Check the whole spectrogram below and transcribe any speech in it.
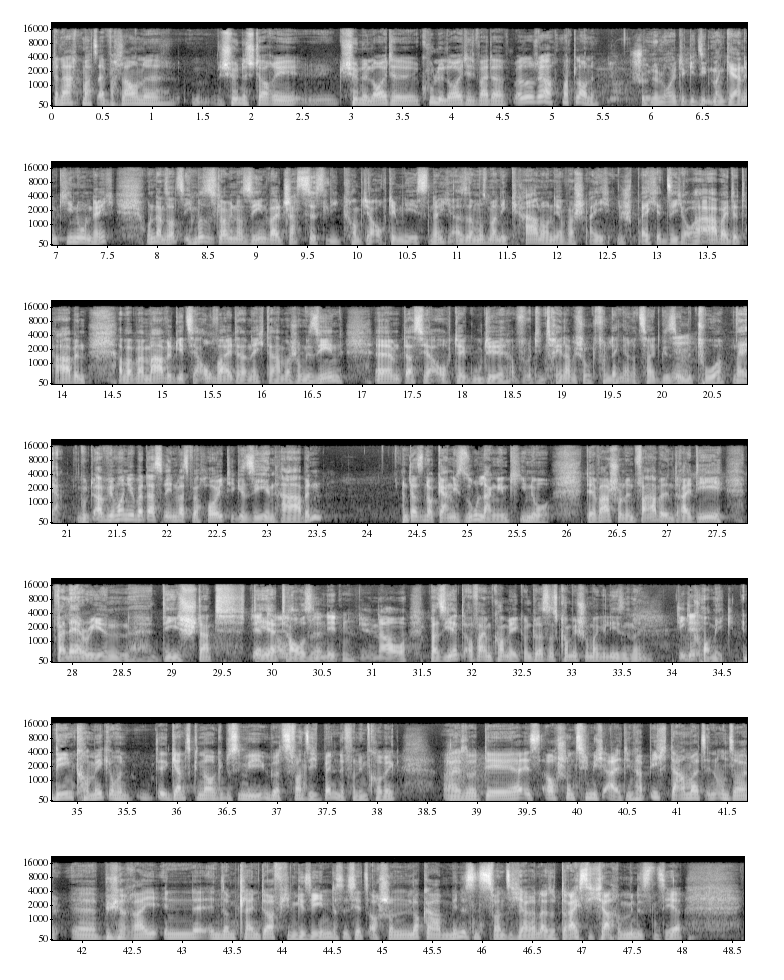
danach macht es einfach Laune. Schöne Story, schöne Leute, coole Leute, die weiter. Also ja, macht Laune. Schöne Leute, sieht man gerne im Kino, nicht? Und ansonsten, ich muss es glaube ich noch sehen, weil Justice League kommt ja auch demnächst, nicht? Also da muss man den Kanon ja wahrscheinlich entsprechend sich auch erarbeitet haben. Aber bei Marvel geht es ja auch weiter, nicht? Da haben wir schon gesehen, ähm, dass ja auch der gute, den Trailer habe ich schon von längerer Zeit gesehen mhm. mit Thor. Naja, gut, aber wir wollen über das reden, was wir heute gesehen haben. Und das ist noch gar nicht so lange im Kino. Der war schon in Farbe in 3D. Valerian, die Stadt der, der tausend Planeten. Genau. Basiert auf einem Comic. Und du hast das Comic schon mal gelesen, ne? Den De, Comic. Den Comic. Und ganz genau gibt es irgendwie über 20 Bände von dem Comic. Also der ist auch schon ziemlich alt. Den habe ich damals in unserer äh, Bücherei in, in so einem kleinen Dörfchen gesehen. Das ist jetzt auch schon locker mindestens 20 Jahre, also 30 Jahre mindestens her.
